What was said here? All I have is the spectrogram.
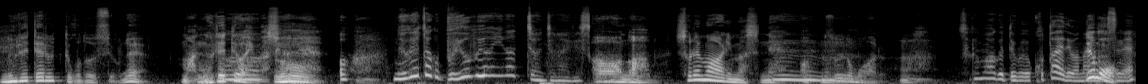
ー、濡れてるってことですよね。まあ濡れてはいますよね。あ脱げたがブヨブヨになっちゃうんじゃないですか？ああ、なるほあそれもありますね。あ、そういうのもある。うんそれもあるってことは答えではないんですね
